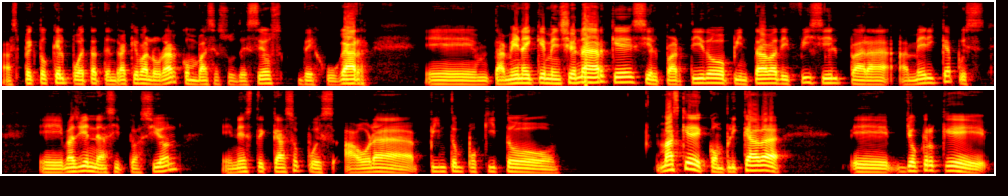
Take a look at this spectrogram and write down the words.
aspecto que el poeta tendrá que valorar con base a sus deseos de jugar. Eh, también hay que mencionar que si el partido pintaba difícil para América, pues eh, más bien la situación, en este caso, pues ahora pinta un poquito más que complicada. Eh, yo creo que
